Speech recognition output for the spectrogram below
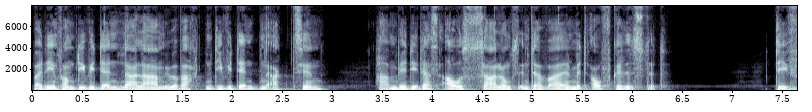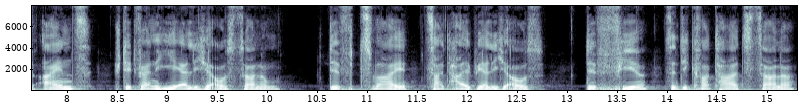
Bei den vom Dividendenalarm überwachten Dividendenaktien haben wir dir das Auszahlungsintervall mit aufgelistet. Div 1 steht für eine jährliche Auszahlung, Div 2 zahlt halbjährlich aus, Div 4 sind die Quartalszahler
